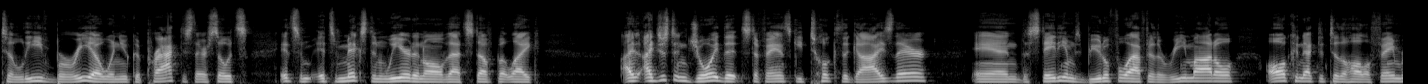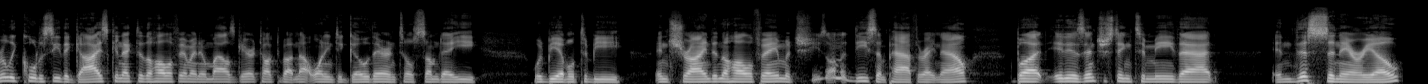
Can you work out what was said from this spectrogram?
to leave Berea when you could practice there. So it's it's it's mixed and weird and all of that stuff. But like, I I just enjoyed that Stefanski took the guys there, and the stadium's beautiful after the remodel. All connected to the Hall of Fame. Really cool to see the guys connect to the Hall of Fame. I know Myles Garrett talked about not wanting to go there until someday he would be able to be enshrined in the Hall of Fame, which he's on a decent path right now. But it is interesting to me that in this scenario,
